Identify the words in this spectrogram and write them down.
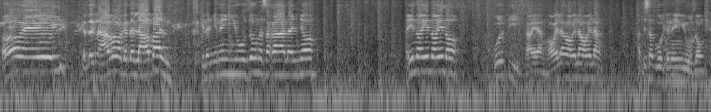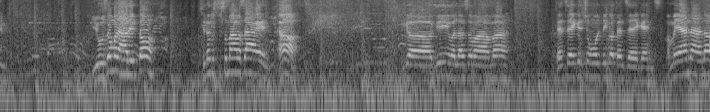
Okay. Gandang laban, magandang laban. Kilan nyo na yung Yuzong na sa kanan nyo. Ayun o, ayun o, ayun o. Ulti, sayang. Okay lang, okay lang, okay lang. At isang ulti na yung Yuzong. Yuzong, malalim to. Sino gusto sumama sa akin? Ah. Gagi, walang sumama. 10 seconds yung ulti ko, 10 seconds. Mamaya na, ano?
